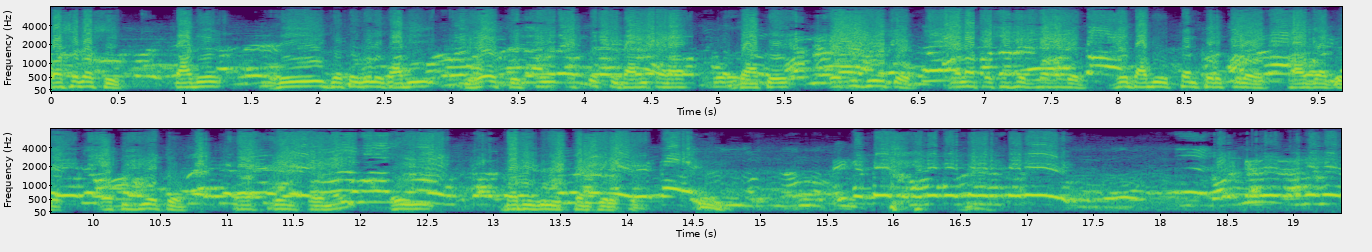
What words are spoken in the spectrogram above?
পাশাপাশি তাদের যে যতগুলো দাবি রয়েছে, সেই প্রত্যেকটি দাবি তারা যাতে অতি জেলা প্রশাসক বরাবর যে দাবি উত্থান করেছিল তা যাতে অতি দ্রুত পূরণ করে নেয় এই দাবিগুলো উত্থান করেছে। সরকারের আমলে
